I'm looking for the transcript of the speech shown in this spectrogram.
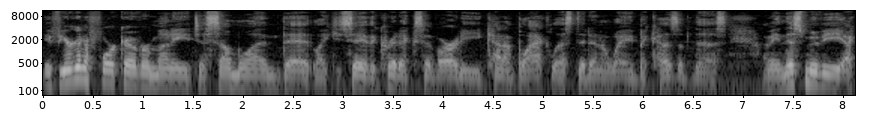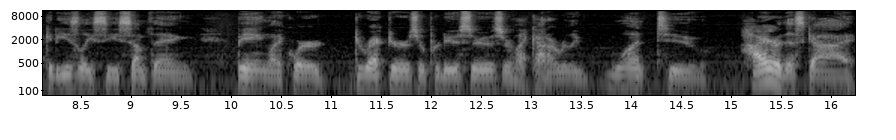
If you're going to fork over money to someone that, like you say, the critics have already kind of blacklisted in a way because of this, I mean, this movie, I could easily see something being like where directors or producers are like, God, I really want to hire this guy.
